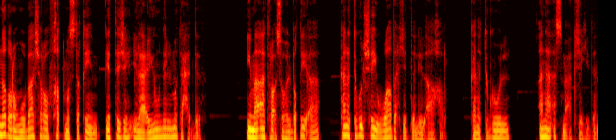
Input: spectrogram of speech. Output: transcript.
نظرة مباشرة وفي خط مستقيم يتجه إلى عيون المتحدث. إيماءات رأسه البطيئة كانت تقول شيء واضح جدا للآخر. كانت تقول أنا أسمعك جيدا.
